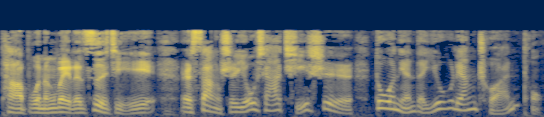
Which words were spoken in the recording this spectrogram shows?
他不能为了自己而丧失游侠骑士多年的优良传统，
